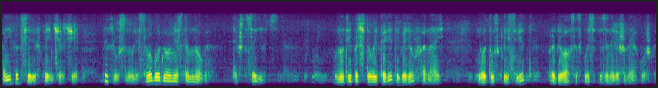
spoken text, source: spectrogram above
Они как сели в Пенчерче, так и уснули. Свободного места много» так что садитесь. Внутри почтовой кареты горел фонарь. Его тусклый свет пробивался сквозь занавешенное окошко.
